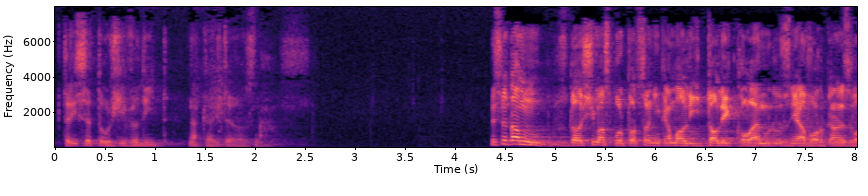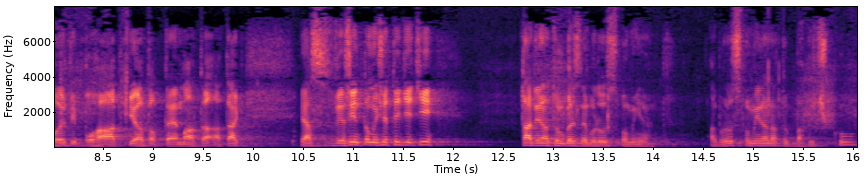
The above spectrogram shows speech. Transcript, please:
který se touží vylít na každého z nás. My jsme tam s dalšíma spolupracovníkama lítali kolem různě a organizovali ty pohádky a ta témata a tak. Já věřím tomu, že ty děti tady na to vůbec nebudou vzpomínat. A budou vzpomínat na tu babičku,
